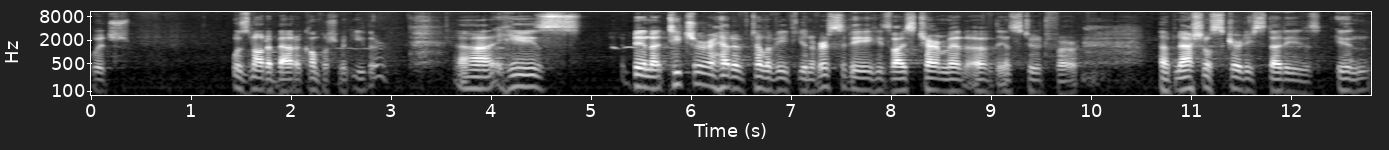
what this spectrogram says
which was not a bad accomplishment either. Uh, he's been a teacher, head of Tel Aviv University. He's vice chairman of the Institute for of National Security Studies in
